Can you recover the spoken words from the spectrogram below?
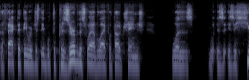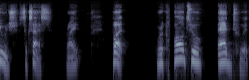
the fact that they were just able to preserve this way of life without change was is is a huge success, right? But we're called to add to it.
